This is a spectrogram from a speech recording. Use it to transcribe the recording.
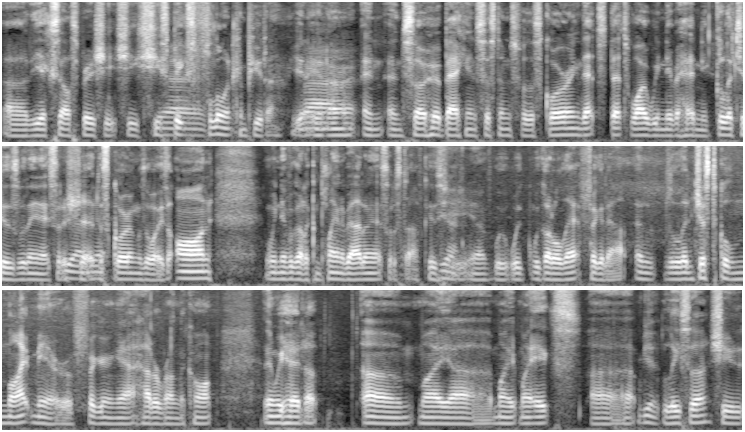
uh, the Excel spreadsheet. She she speaks Right. fluent computer, you, Right, know, and and so her back end systems for the scoring. That's that's why we never had any glitches with any that sort of Yeah, shit. yeah. The scoring was always on. We never got to complain about and that sort of stuff because Yeah. you know we, we we got all that figured out. And the logistical nightmare of figuring out how to run the comp. Then we had uh, um, my uh, my my ex uh, Yeah. Lisa. She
